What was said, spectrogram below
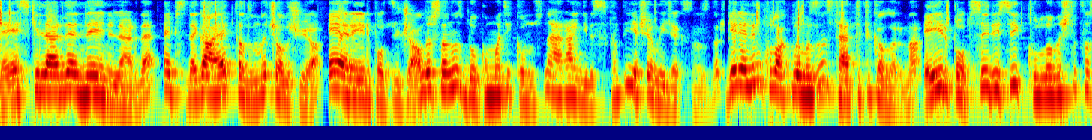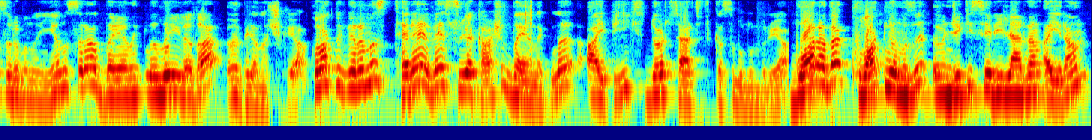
Ne eskilerde ne yenilerde. Hepsi de gayet tadında çalışıyor. Eğer AirPods 3'ü alırsanız dokunmatik konusunda herhangi bir sıkıntı yaşamayacaksınızdır. Gelelim kulaklığımızın sertifikalarına. AirPods serisi kullanışlı tasarımının yanı sıra dayanıklılığıyla da ön plana çıkıyor. Kulaklıklarımız tere ve suya karşı dayanıklı IPX4 sertifikası bulunduruyor. Bu arada kulaklığımızı önceki serilerden ayıran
